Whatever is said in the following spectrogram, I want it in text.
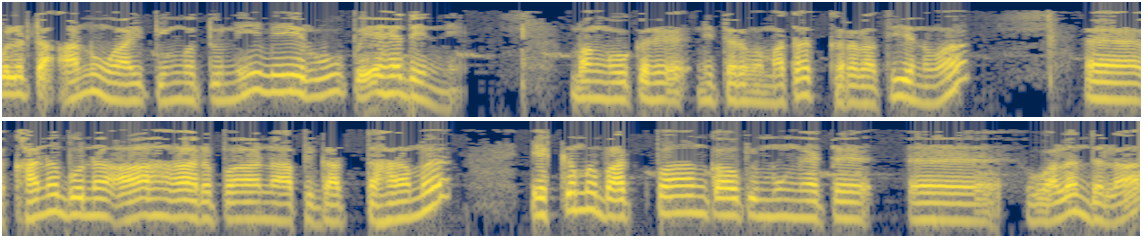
වලට අනුවයි පින්වතුනි මේ රූපය හැදෙන්නේ. මම ඕක නිතරම මතක් කරලා තියෙනවා. කන බොන ආහාර පාන අපි ගත්තාම එකම බත් පාන් කව්පි මුං ඇට වළඳලා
